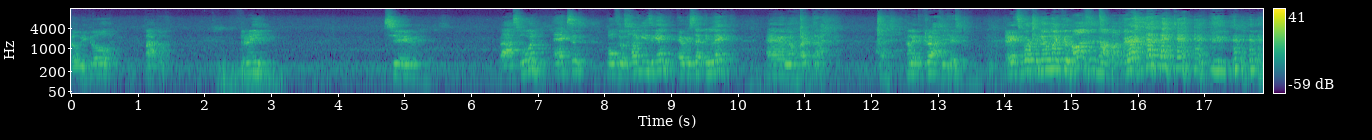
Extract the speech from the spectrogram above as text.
Out we go. Back up. Three, two, last one. Excellent. Go for those high knees again. Every second leg. And up like that. Kind of like the karate kid. Okay, it's working now, Michael. Oh, this is not bad.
